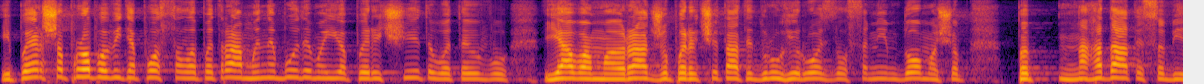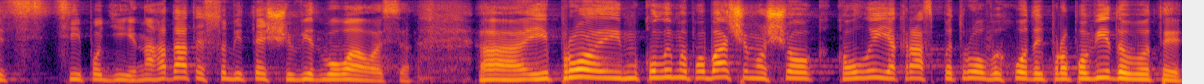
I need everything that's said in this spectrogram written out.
І перша проповідь апостола Петра, ми не будемо її перечитувати. Я вам раджу перечитати другий розділ самим дома, щоб нагадати собі ці події, нагадати собі те, що відбувалося. І про коли ми побачимо, що коли якраз Петро виходить проповідувати,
